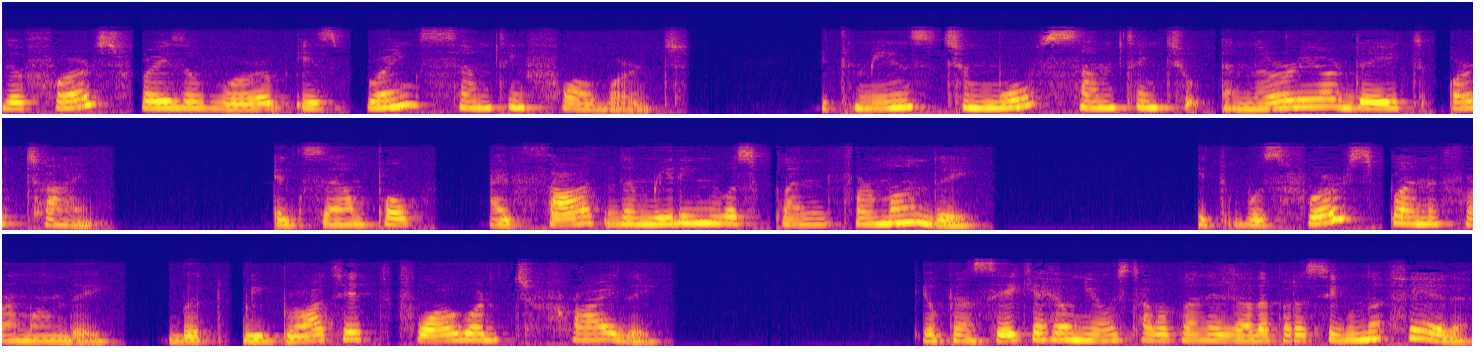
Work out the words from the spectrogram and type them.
The first phrasal verb is bring something forward. It means to move something to an earlier date or time. Example, I thought the meeting was planned for Monday. It was first planned for Monday, but we brought it forward to Friday. Eu pensei que a reunião estava planejada para segunda-feira.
